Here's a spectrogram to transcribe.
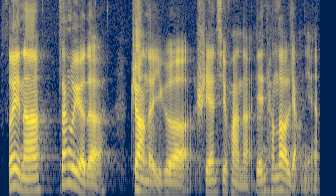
所以呢，三个月的这样的一个实验计划呢，延长到两年。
